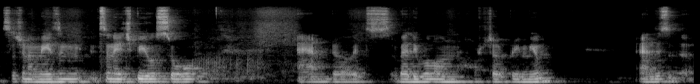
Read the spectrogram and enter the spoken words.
such an amazing. It's an HBO show, and uh, it's available on Hotstar Premium. And this, uh,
